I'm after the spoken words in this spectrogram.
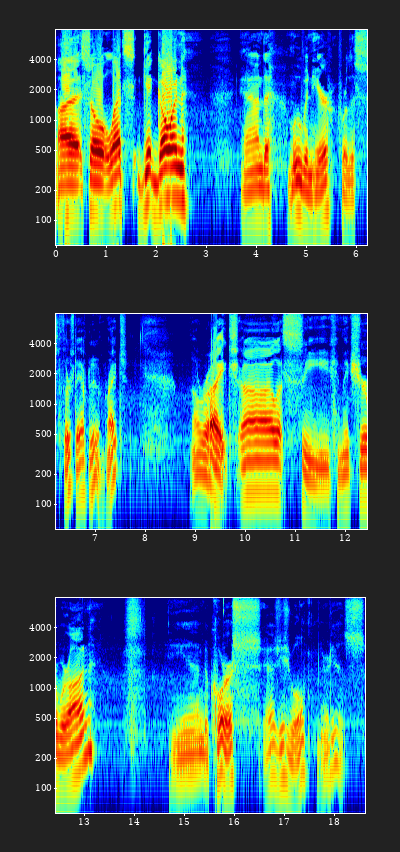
Uh, so let's get going and moving here for this Thursday afternoon, right? All right. Uh, let's see. Make sure we're on. And of course, as usual, there it is.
